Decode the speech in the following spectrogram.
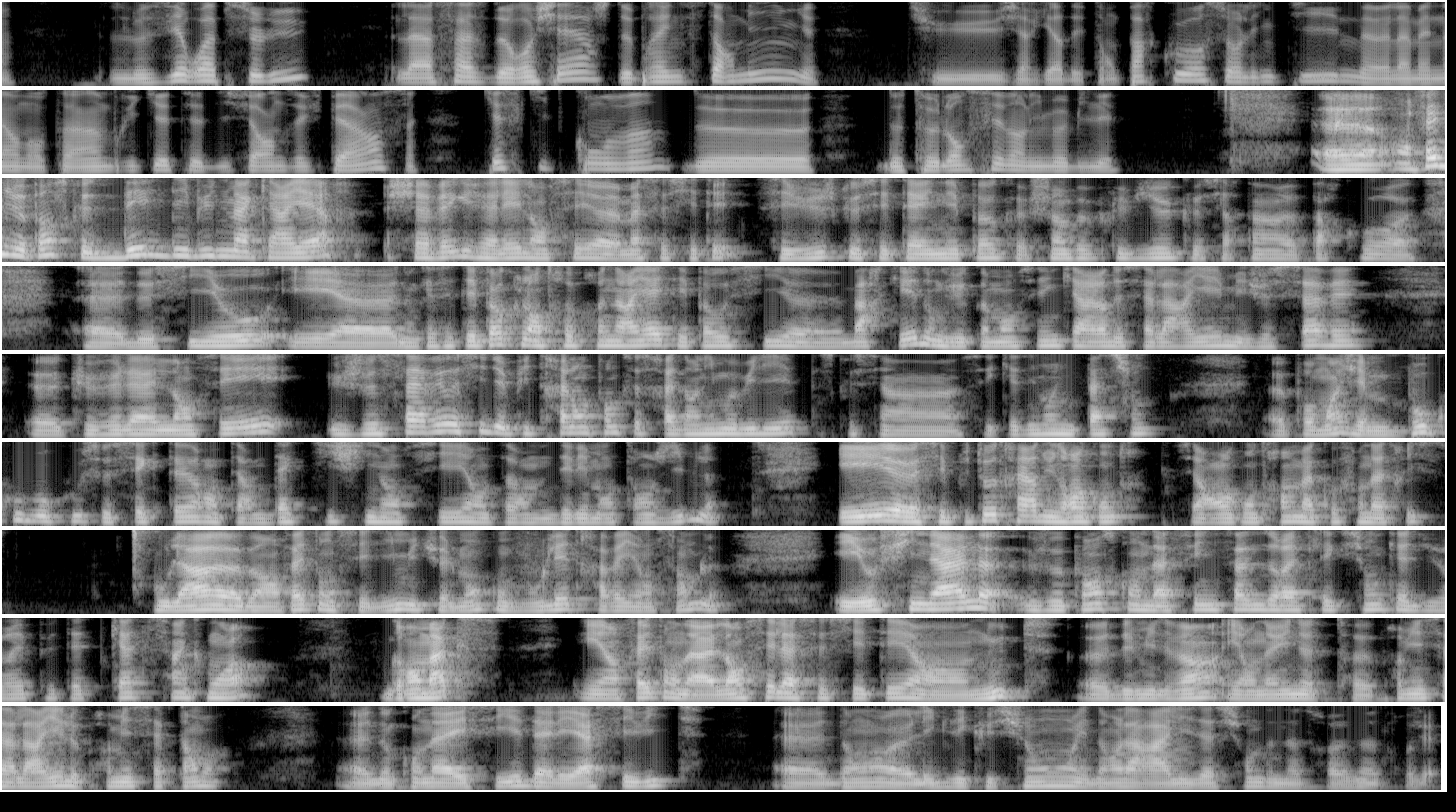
le zéro absolu, la phase de recherche, de brainstorming, j'ai regardé ton parcours sur LinkedIn, la manière dont tu as imbriqué tes différentes expériences. Qu'est-ce qui te convainc de, de te lancer dans l'immobilier? En fait, je pense que dès le début de ma carrière, je savais que j'allais lancer ma société. C'est juste que c'était à une époque, je suis un peu plus vieux que certains parcours de CEO. Et euh, donc à cette époque, l'entrepreneuriat n'était pas aussi euh, marqué. Donc j'ai commencé une carrière de salarié, mais je savais que je l'allais lancer. Je savais aussi depuis très longtemps que ce serait dans l'immobilier, parce que c'est quasiment une passion. pour moi, j'aime beaucoup, beaucoup ce secteur en termes d'actifs financiers, en termes d'éléments tangibles. Et c'est plutôt au travers d'une rencontre. C'est en rencontrant ma cofondatrice où là, bah, en fait, on s'est dit mutuellement qu'on voulait travailler ensemble. Et au final, je pense qu'on a fait une phase de réflexion qui a duré peut-être 4-5 mois, grand max. Et en fait, on a lancé la société en août 2020 euh, et on a eu notre premier salarié le 1er septembre. Euh, donc, on a essayé d'aller assez vite euh, dans l'exécution et dans la réalisation de notre, projet.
